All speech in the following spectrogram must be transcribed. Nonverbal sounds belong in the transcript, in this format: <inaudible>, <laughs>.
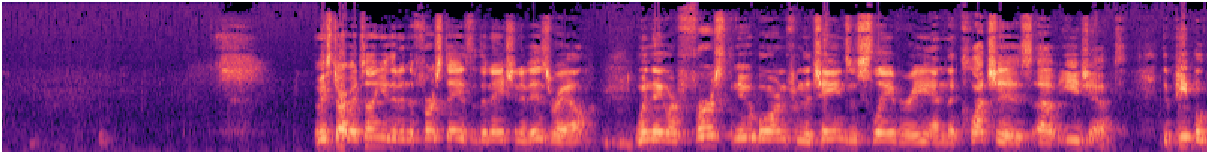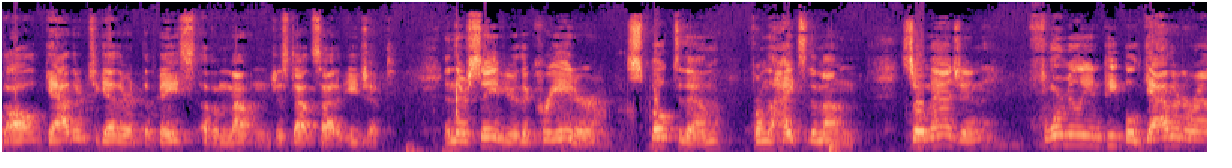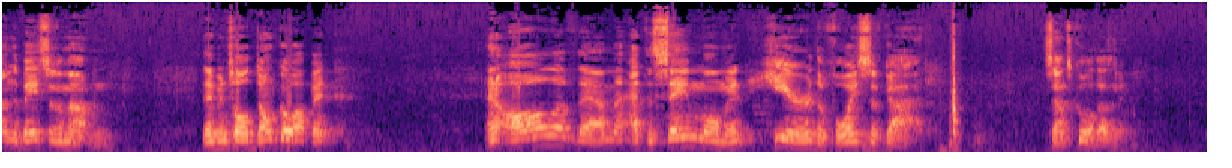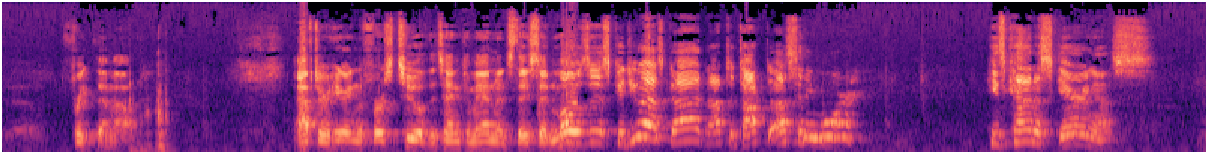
Let me start by telling you that in the first days of the nation of Israel, when they were first newborn from the chains of slavery and the clutches of Egypt, the people all gathered together at the base of a mountain just outside of Egypt. And their Savior, the Creator, spoke to them from the heights of the mountain. So imagine four million people gathered around the base of a mountain. They've been told, don't go up it. And all of them at the same moment hear the voice of God. Sounds cool, doesn't it? Freak them out. After hearing the first two of the Ten Commandments, they said, Moses, could you ask God not to talk to us anymore? He's kind of scaring us. <laughs>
